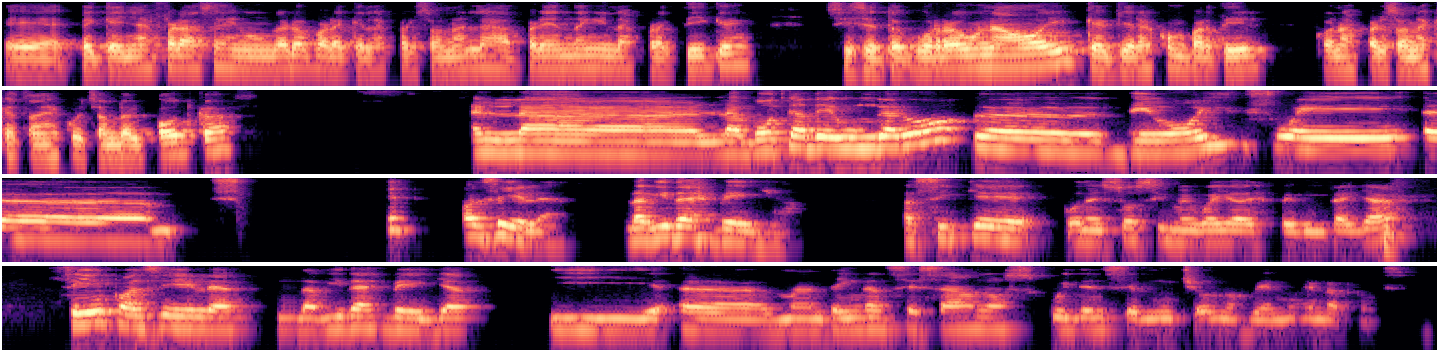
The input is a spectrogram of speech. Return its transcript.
eh, pequeñas frases en húngaro para que las personas las aprendan y las practiquen. Si se te ocurre una hoy que quieras compartir con las personas que están escuchando el podcast. La, la gota de húngaro uh, de hoy fue uh, la vida es bella. Así que con eso sí me voy a despedir allá. Sí, la vida es bella y uh, manténganse sanos, cuídense mucho, nos vemos en la próxima.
